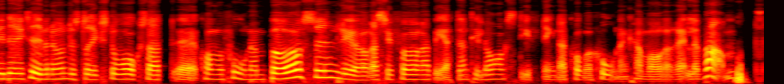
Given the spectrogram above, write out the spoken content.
i direktiven understryks då också att eh, konventionen bör synliggöras i förarbeten till lagstiftning där konventionen kan vara relevant.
